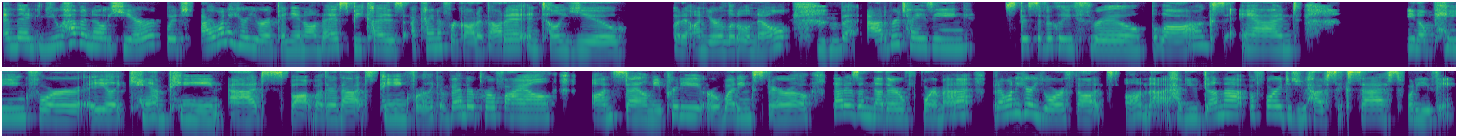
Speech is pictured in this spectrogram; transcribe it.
And then you have a note here, which I want to hear your opinion on this because I kind of forgot about it until you put it on your little note. Mm-hmm. But advertising specifically through blogs and you know paying for a like campaign ad spot whether that's paying for like a vendor profile on style me pretty or wedding sparrow that is another format but i want to hear your thoughts on that. Have you done that before? Did you have success? What do you think?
